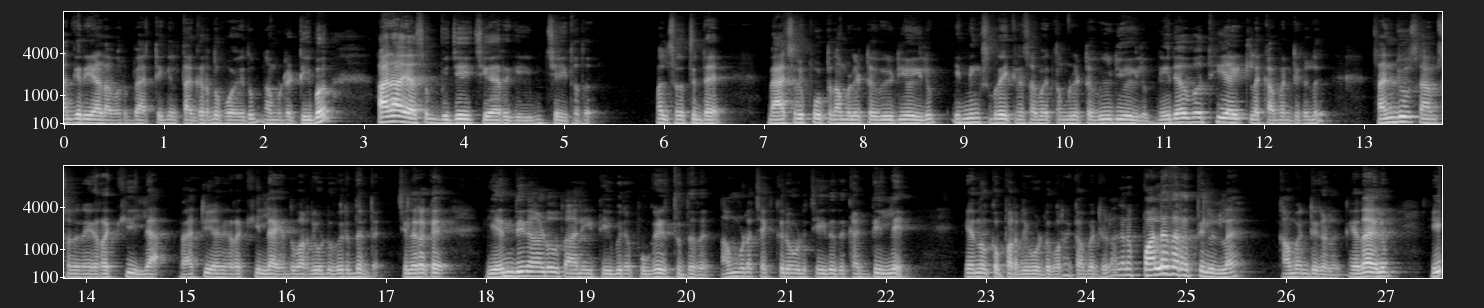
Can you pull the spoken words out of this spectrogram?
അങ്ങനെയാണ് അവർ ബാറ്റിങ്ങിൽ തകർന്നു പോയതും നമ്മുടെ ടീം അനായാസം വിജയിച്ച് കയറുകയും ചെയ്തത്. മത്സരത്തിന്റെ മാച്ച് റിപ്പോർട്ട് നമ്മളിട്ട വീഡിയോയിലും ഇന്നിങ്സ് ബ്രേക്കിന് സമയത്ത് നമ്മളിട്ട വീഡിയോയിലും നിരവധിയായിട്ടുള്ള കമന്റുകൾ സഞ്ജു സാംസണിനെ ഇറക്കിയില്ല ബാറ്റ് ചെയ്യാൻ ഇറക്കിയില്ല എന്ന് പറഞ്ഞുകൊണ്ട് വരുന്നുണ്ട്. ചിലരൊക്കെ എന്തിനാണോ താൻ ഈ ടീമിനെ പുകഴ്ത്തുന്നത്? നമ്മുടെ ചെക്കനോട് ചെയ്തത് കണ്ടില്ലേ? എന്നൊക്കെ പറഞ്ഞുകൊണ്ട് കുറേ കമന്റുകൾ. അങ്ങനെ പലതരത്തിലുള്ള കമന്റുകൾ ഏതായാലും ഈ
